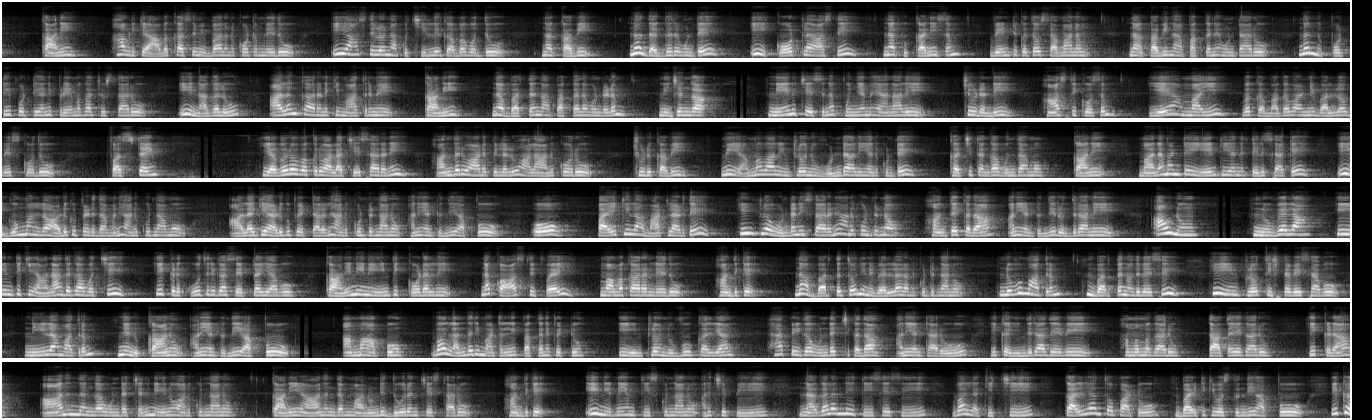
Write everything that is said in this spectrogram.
కానీ ఆవిడికి అవకాశం ఇవ్వాలనుకోవటం లేదు. ఈ ఆస్తిలో నాకు చిల్లి గవ్వవద్దు. నా కవి నా దగ్గర ఉంటే ఈ కోట్ల ఆస్తి నాకు కనీసం వెంటుకతో సమానం. నా కవి నా పక్కనే ఉంటారు. నన్ను పొట్టి పొట్టి అని ప్రేమగా చూస్తారు. ఈ నగలు అలంకారానికి మాత్రమే. కానీ నా భర్త నా పక్కన ఉండడం నిజంగా నేను చేసిన పుణ్యమే అనాలి. చూడండి ఆస్తి కోసం ఏ అమ్మాయి ఒక మగవాణ్ణి వల్లో వేసుకోదు? First time. ఎవరో ఒకరు అలా చేశారని అందరూ ఆడపిల్లలు అలా అనుకోరు. చూడు కవి మీ అమ్మ వాళ్ళ ఇంట్లో నువ్వు ఉండాలి అనుకుంటే ఖచ్చితంగా ఉందాము. కానీ మనమంటే ఏంటి అని తెలిసాకే ఈ గుమ్మంలో అడుగు పెడదామని అనుకున్నాము. అలాగే అడుగు పెట్టాలని అనుకుంటున్నాను అని అంటుంది అప్పు. ఓ పైకి ఇలా మాట్లాడితే ఇంట్లో ఉండనిస్తారని అనుకుంటున్నావు. అంతే కదా అని అంటుంది రుద్రాని అవును. నువ్వెలా? ఈ ఇంటికి అనాథగా వచ్చి ఇక్కడ కూతురిగా సెటిల్ అయ్యావు కానీ నేను ఇంటికి కోడల్ని నాకు ఆస్తిపై మమకారం లేదు. అందుకే నా భర్తతో నేను వెళ్ళాలనుకుంటున్నాను. నువ్వు మాత్రం భర్తను వదిలేసి ఈ ఇంట్లో తిష్టవేశావు నీలా మాత్రం నేను కాను అని అంటుంది అప్పు. అమ్మ అప్పు వాళ్ళందరి మాటల్ని పక్కన పెట్టు. ఈ ఇంట్లో నువ్వు కళ్యాణ్ హ్యాపీగా ఉండొచ్చు కదా అని అంటారు ఇక ఇందిరాదేవి. అమ్మమ్మ గారు తాతయ్య గారు ఇక్కడ ఆనందంగా ఉండొచ్చని నేను అనుకున్నాను. కానీ ఆనందం మా నుండి దూరం చేస్తారు. అందుకే ఈ నిర్ణయం తీసుకున్నాను అని చెప్పి నగలన్నీ తీసేసి వాళ్ళకిచ్చి కళ్యాణ్తో పాటు బయటికి వస్తుంది అప్పు. ఇక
